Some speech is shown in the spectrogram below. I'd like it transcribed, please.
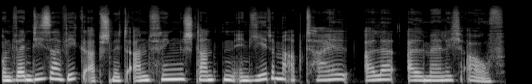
Und wenn dieser Wegabschnitt anfing, standen in jedem Abteil alle allmählich auf.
